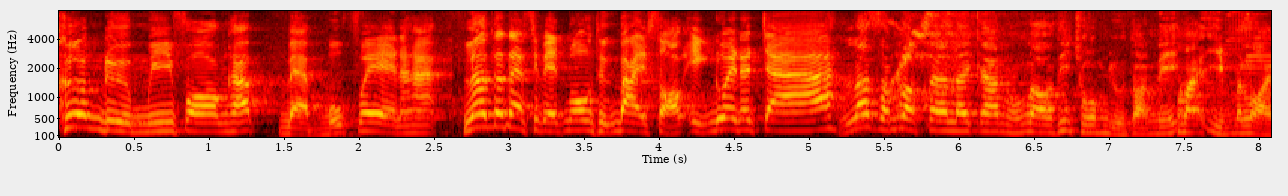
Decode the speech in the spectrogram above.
เครื่องดื่มมีฟองครับ แบบบุฟเฟ่ต์นะฮะ เริ่มตั้งแต่ 11 โมงถึงบ่าย 2 อีกด้วยนะจ๊ะ และสำหรับแฟนรายการของเราที่ชมอยู่ตอนนี้มาอิ่มอร่อย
